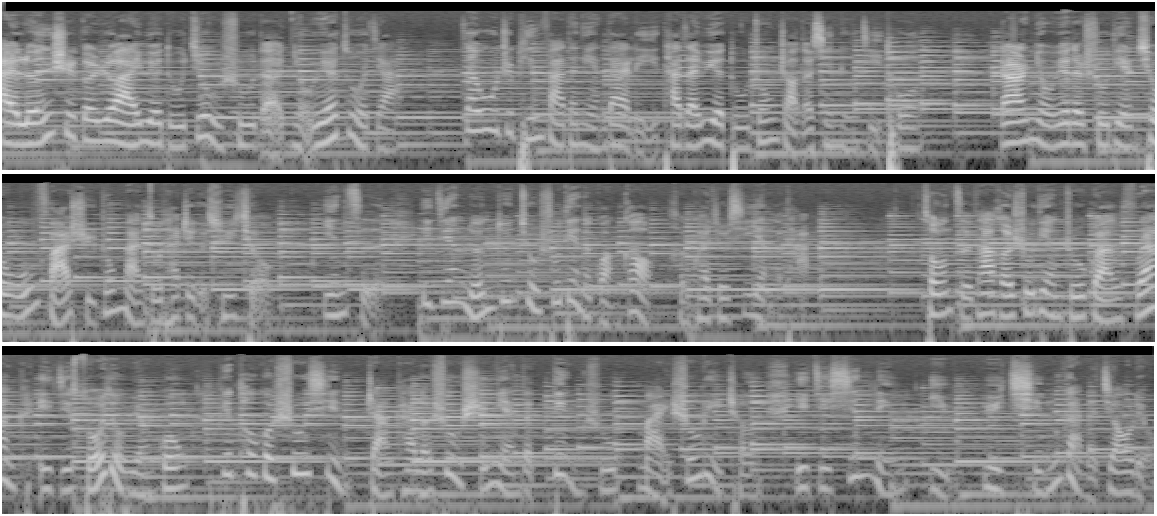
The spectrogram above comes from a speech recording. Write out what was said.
海伦是个热爱阅读旧书的纽约作家，在物质贫乏的年代里，他在阅读中找到心灵寄托。然而，纽约的书店却无法始终满足他这个需求，因此，一间伦敦旧书店的广告很快就吸引了他。从此，他和书店主管 Frank 以及所有员工便透过书信展开了数十年的订书、买书历程，以及心灵与与情感的交流。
